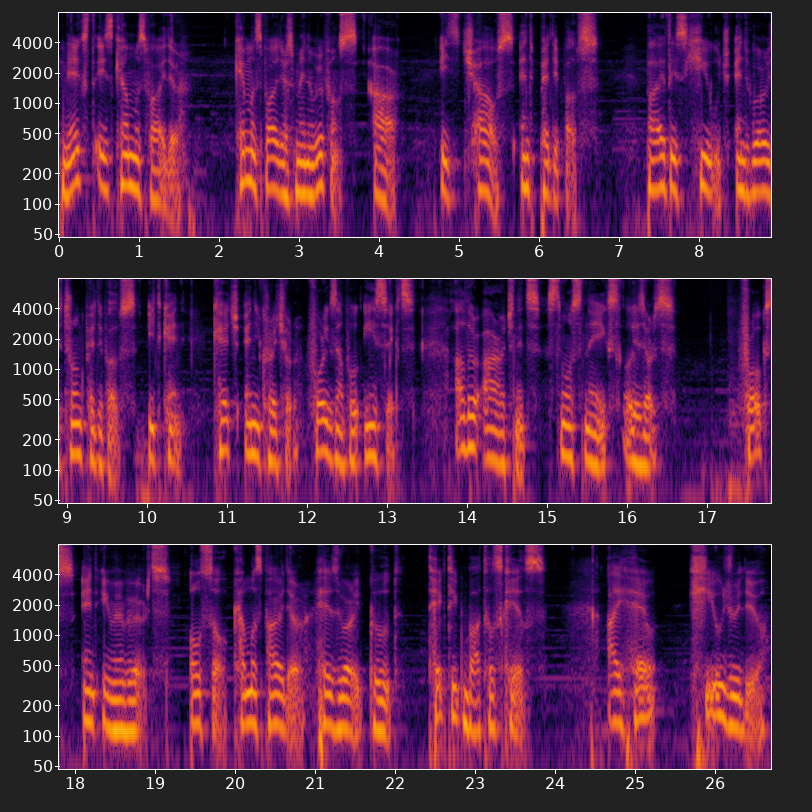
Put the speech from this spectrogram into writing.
Next is camel spider. Camel spider's main weapons are its jaws and pedipalps. By these huge and very strong pedipalps, it can catch any creature, for example insects, other arachnids, small snakes, lizards, frogs and even birds. Also, camel spider has very good tactic battle skills. I have huge video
